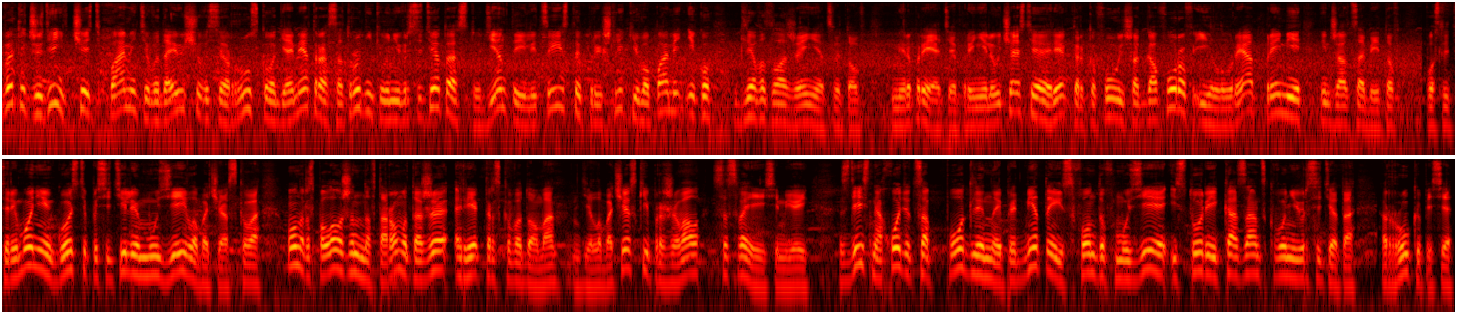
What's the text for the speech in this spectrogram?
В этот же день в честь памяти выдающегося русского геометра сотрудники университета, студенты и лицеисты пришли к его памятнику для возложения цветов. В мероприятии приняли участие ректор КФУ Ильшат Гафуров и лауреат премии Инджат Сабитов. После церемонии гости посетили музей Лобачевского. Он расположен на втором этаже ректорского дома, где Лобачевский проживал со своей семьей. Здесь находятся подлинные предметы из фондов Музея истории Казанского университета, рукописи,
